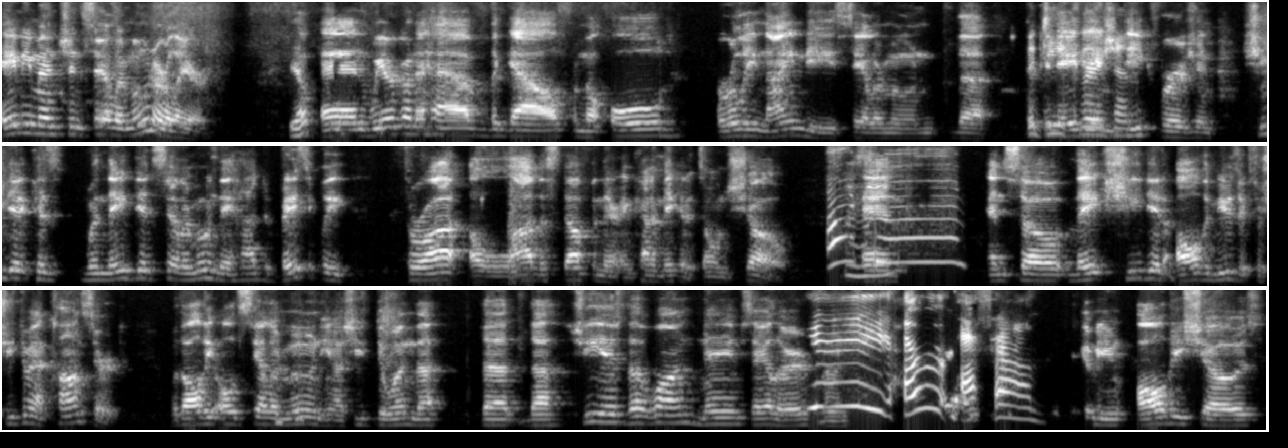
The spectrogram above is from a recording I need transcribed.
Amy mentioned Sailor Moon earlier. Yep. And we are going to have the gal from the old early '90s Sailor Moon, the, The DiC Canadian version. DiC version. She did because when they did Sailor Moon, they had to basically throw out a lot of the stuff in there and kind of make it its own show. Awesome. And and so they she did all the music. So she's doing a concert with all the old Sailor Moon. You know, she's doing the the the she is the one named Sailor Moon. Yay, her awesome. She's gonna be all these shows,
